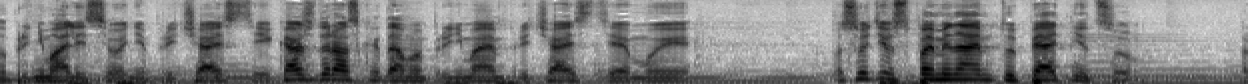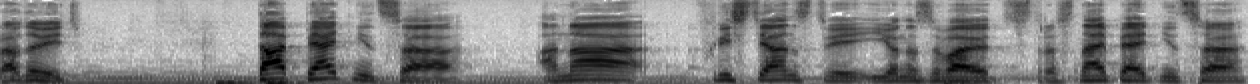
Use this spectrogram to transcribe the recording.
Мы принимали сегодня причастие. И каждый раз, когда мы принимаем причастие, мы, по сути, вспоминаем ту пятницу. Правда ведь? Та пятница, она в христианстве, ее называют Страстная пятница,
